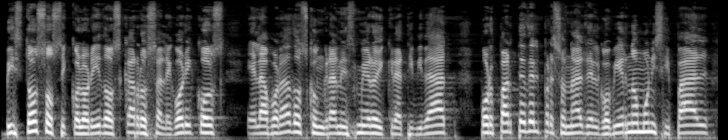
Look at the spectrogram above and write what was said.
Vistosos y coloridos carros alegóricos, elaborados con gran esmero y creatividad por parte del personal del gobierno municipal,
